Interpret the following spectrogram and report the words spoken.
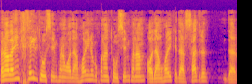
بنابراین خیلی توصیه می‌کنم آدم ها اینو بخونن. توصیه می‌کنم آدم هایی که در صدر در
